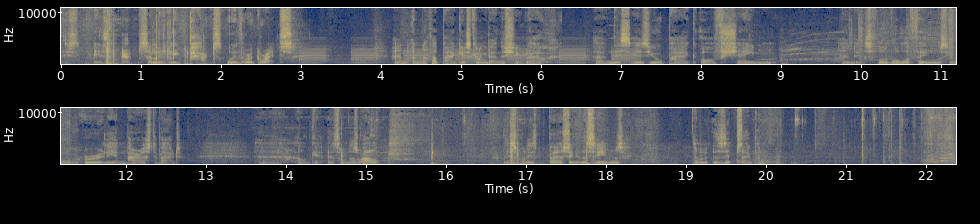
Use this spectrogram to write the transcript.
This is absolutely packed with regrets. And another bag is coming down the chute now. Um, this is your bag of shame, and it's full of all the things you're really embarrassed about. Uh, I'll get this one as well. This one is bursting at the seams. Oh, look, the zip's open. Oh,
